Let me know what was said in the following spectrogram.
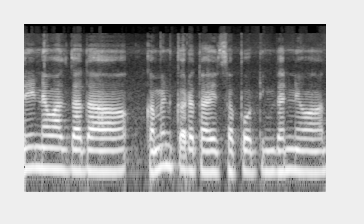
श्रीनिवास दादा कमेंट करत आहेत सपोर्टिंग धन्यवाद.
